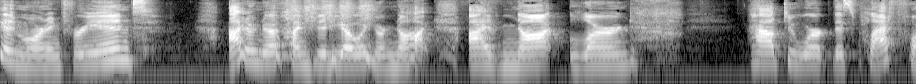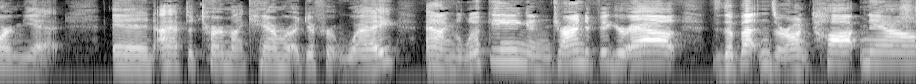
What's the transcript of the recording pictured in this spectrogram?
Good morning, friends. I don't know if I'm videoing or not. I have not learned how to work this platform yet. And I have to turn my camera a different way. And I'm looking and trying to figure out the buttons are on top now.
